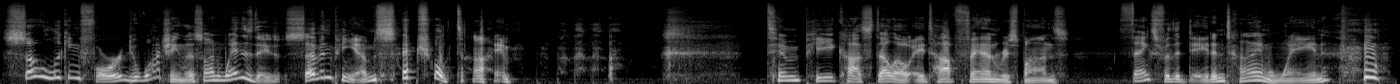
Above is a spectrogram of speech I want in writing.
So looking forward to watching this on Wednesdays, 7 p.m. Central Time. Tim P. Costello, a top fan, responds, Thanks for the date and time, Wayne.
